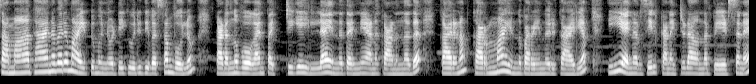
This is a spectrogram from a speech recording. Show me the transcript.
സമാധാനപരമായിട്ട് മുന്നോട്ടേക്ക് ഒരു ദിവസം പോലും കടന്നു പോകാൻ പറ്റുകയില്ല എന്ന് തന്നെയാണ് കാണുന്നത്. കാരണം കർമ്മ എന്ന് പറയുന്ന ഒരു കാര്യം ഈ എനർജിയിൽ കണക്റ്റഡ് ആവുന്ന പേഴ്സണെ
